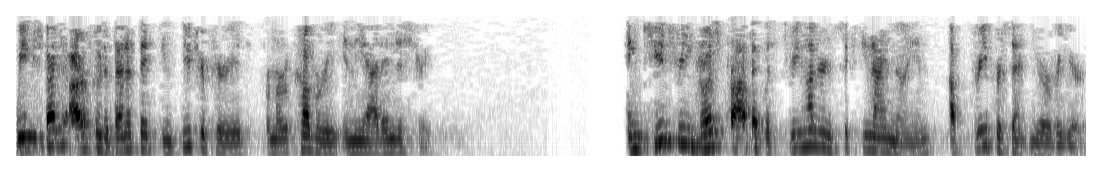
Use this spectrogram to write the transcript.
We expect ARPU to benefit in future periods from a recovery in the ad industry. In Q3, gross profit was $369 million, up 3% year-over-year.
